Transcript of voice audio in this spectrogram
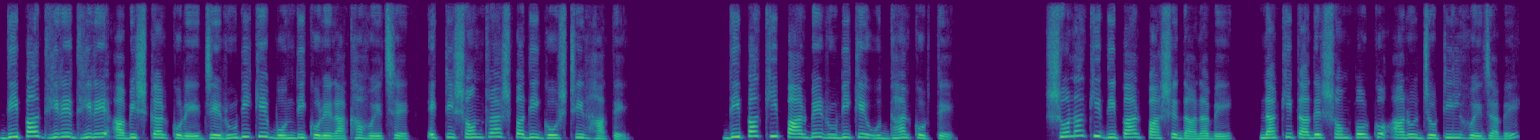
দীপা ধীরে ধীরে আবিষ্কার করে যে রুডিকে বন্দি করে রাখা হয়েছে একটি সন্ত্রাসবাদী গোষ্ঠীর হাতে। দীপা কি পারবে রুডিকে উদ্ধার করতে? সোনা কি দীপার পাশে দাঁড়াবে, নাকি তাদের সম্পর্ক আরও জটিল হয়ে যাবে?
